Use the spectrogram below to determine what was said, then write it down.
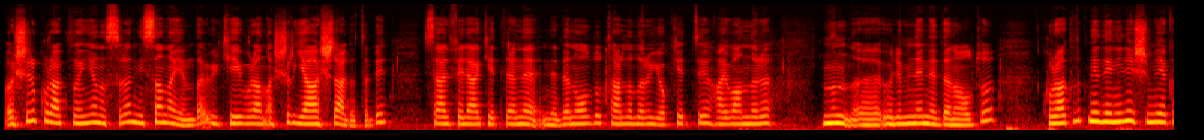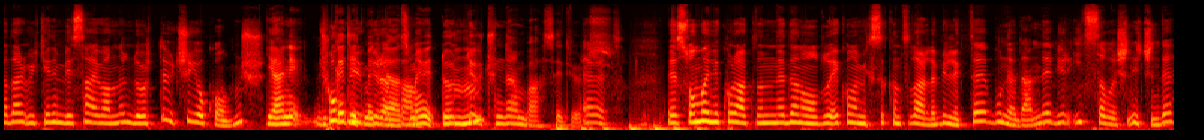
Aşırı kuraklığın yanı sıra Nisan ayında ülkeyi vuran aşırı yağışlar da tabii sel felaketlerine neden oldu. Tarlaları yok etti, hayvanlarının e, ölümüne neden oldu. Kuraklık nedeniyle şimdiye kadar ülkenin besi hayvanların dörtte üçü yok olmuş. Yani Çok dikkat etmek lazım. Evet dörtte Hı -hı. üçünden bahsediyoruz. Evet. Ve Somali kuraklığının neden olduğu ekonomik sıkıntılarla birlikte bu nedenle bir iç savaşın içinde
